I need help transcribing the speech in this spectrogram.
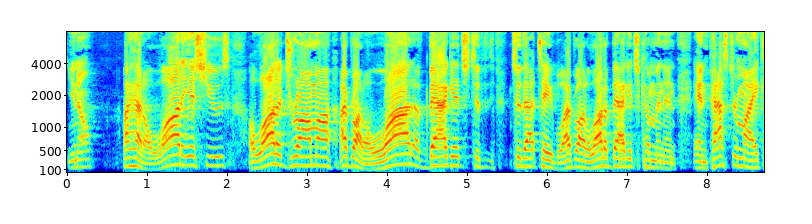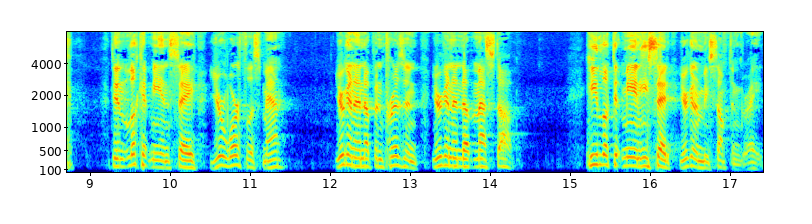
You know? I had a lot of issues, a lot of drama. I brought a lot of baggage to, to that table. I brought a lot of baggage coming in. And Pastor Mike didn't look at me and say, You're worthless, man. You're going to end up in prison. You're going to end up messed up. He looked at me and he said, You're going to be something great.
